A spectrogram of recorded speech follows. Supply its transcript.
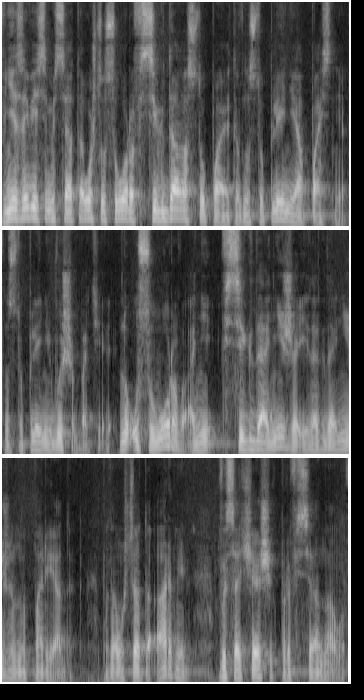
Вне зависимости от того, что Суворов всегда наступает, а в наступлении опаснее, в наступлении выше потери. Но у Суворова они всегда ниже, иногда ниже на порядок. Потому что это армия высочайших профессионалов.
